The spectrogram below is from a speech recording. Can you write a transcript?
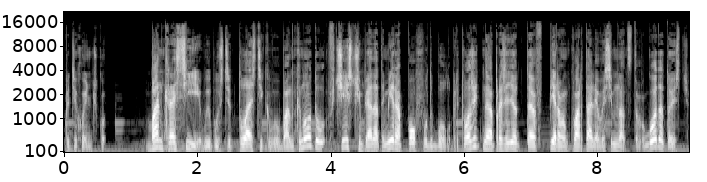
потихонечку. Банк России выпустит пластиковую банкноту в честь чемпионата мира по футболу. Предположительно, произойдет это в первом квартале 2018 года, то есть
